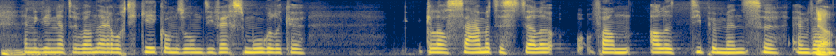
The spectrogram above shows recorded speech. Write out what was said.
Mhm. En ik denk dat er wel naar wordt gekeken om zo'n divers mogelijke klas samen te stellen van alle type mensen en van Ja.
